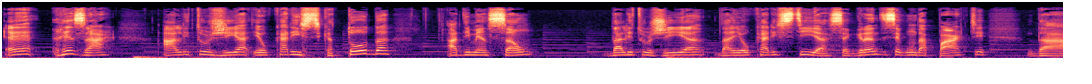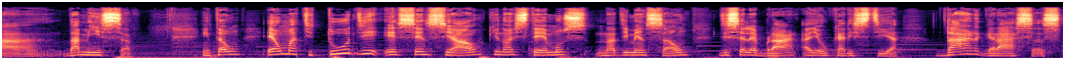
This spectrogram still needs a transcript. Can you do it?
é rezar a liturgia eucarística, toda a dimensão da liturgia da Eucaristia, essa grande segunda parte da, da missa. Então, é uma atitude essencial que nós temos na dimensão de celebrar a Eucaristia. Dar graças,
